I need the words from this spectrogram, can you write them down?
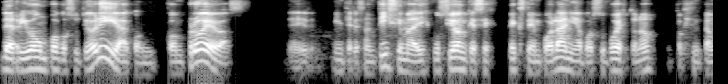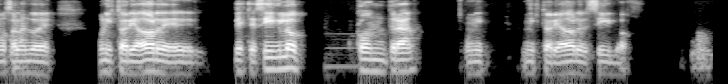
derribó un poco su teoría con, pruebas. Eh, interesantísima discusión que es extemporánea, por supuesto, ¿no? Porque estamos hablando de un historiador de, este siglo contra un, historiador del siglo XII.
